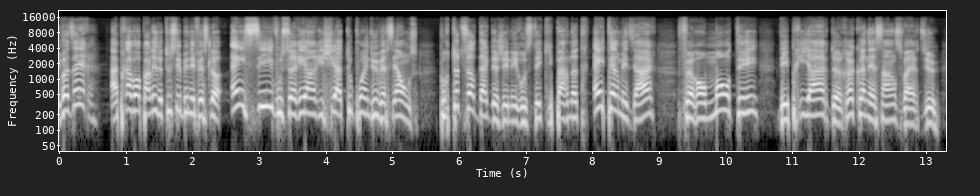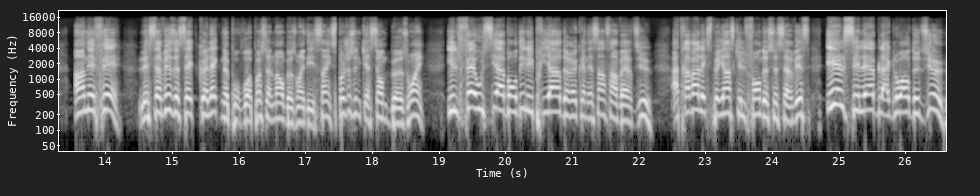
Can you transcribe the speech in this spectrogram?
Il va dire après avoir parlé de tous ces bénéfices-là, ainsi vous serez enrichis à tout point de vue, verset 11, pour toutes sortes d'actes de générosité qui, par notre intermédiaire, feront monter des prières de reconnaissance vers Dieu. En effet, le service de cette collecte ne pourvoit pas seulement aux besoins des saints. Ce n'est pas juste une question de besoin. Il fait aussi abonder les prières de reconnaissance envers Dieu. À travers l'expérience qu'ils font de ce service, ils célèbrent la gloire de Dieu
